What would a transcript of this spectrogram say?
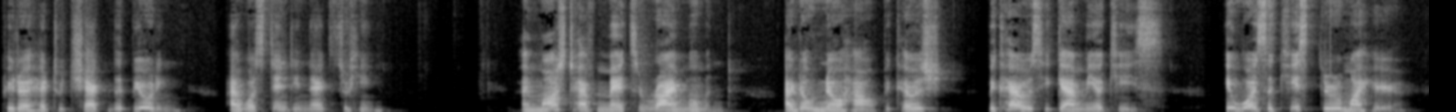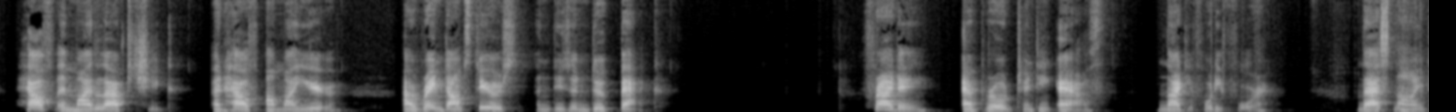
Peter had to check the building. I was standing next to him. I must have made the right movement. I don't know how, because, because he gave me a kiss. It was a kiss through my hair, half in my left cheek, and half on my ear. I ran downstairs and didn't look back. Friday, April 28th, 1944. Last night,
